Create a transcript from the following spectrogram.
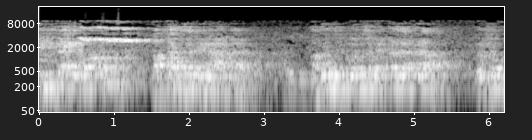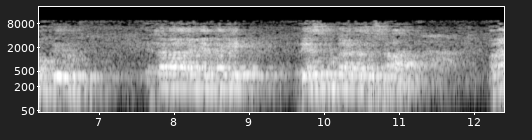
ఈగా ఎవరు తప్పనిసరిగా అంటారు. అభివృద్ధి ఎక్కడ ఎక్కడదక్కడ కొంచెం మీరు ఎట్లా పడాలంటే ఎప్పటికీ రేసు కుక్కలంటే చూసినావా? అవునా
